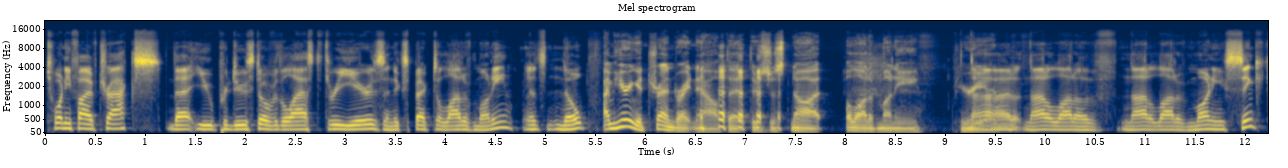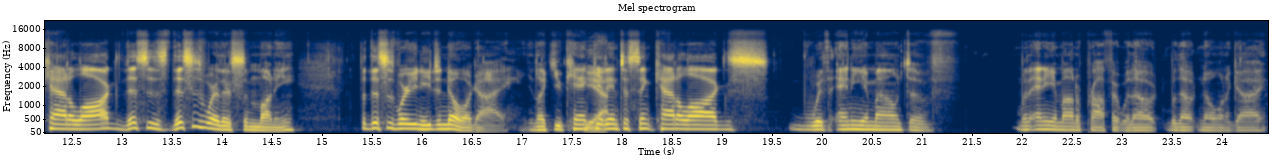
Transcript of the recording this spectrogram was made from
25 tracks that you produced over the last three years and expect a lot of money. It's nope. I'm hearing a trend right now that there's just not a lot of money. Period. Not, not a lot of not a lot of money. Sync catalog. This is this is where there's some money, but this is where you need to know a guy. Like you can't get into sync catalogs with any amount of with any amount of profit without without knowing a guy.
